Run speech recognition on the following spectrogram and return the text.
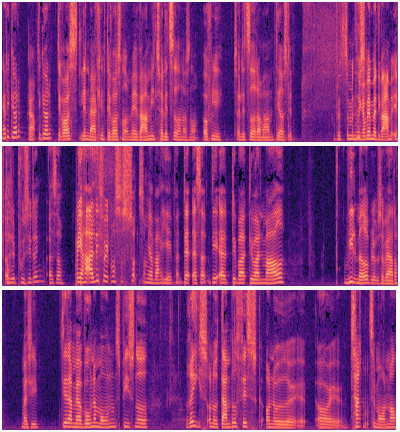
Ja, det gjorde det. Ja. Det gjorde det. Det var også lidt mærkeligt. Det var også noget med varme i toiletsæderne og sådan noget. Offentlige toiletsæder, der er varme. Det er også lidt... For så man tænker, Pudsigt. hvem er de varme efter? Og det er pudsigt, ikke? Altså. Men jeg har aldrig følt mig så sund, som jeg var i Japan. Da, altså, det, er, det, var, det var en meget vild madoplevelse at være der, må jeg sige. Det der med at vågne om morgenen, spise noget ris og noget dampet fisk og noget øh, og, øh, tang til morgenmad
